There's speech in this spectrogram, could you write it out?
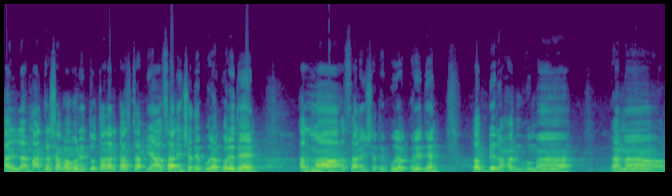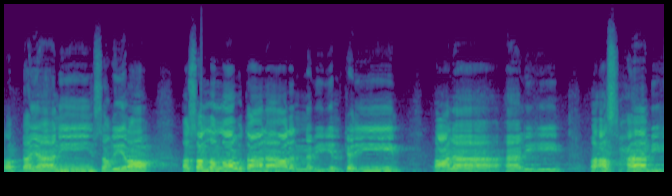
আল্লাহ মাদ্রাসা ভবনের দোতলার কাজটা আপনি আসানের সাথে পুরা করে দেন আল্লাহ আসানের সাথে পুরা করে দেন রব্বির হামহুমা কামা রব্বায়ানি সগীরা وصلى الله تعالى على النبي الكريم وعلى آله وأصحابه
